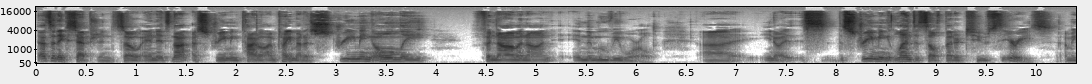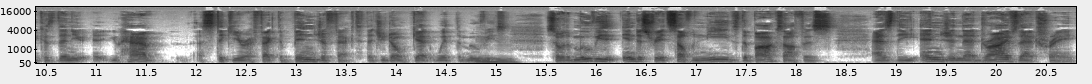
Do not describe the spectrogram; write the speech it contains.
that's an exception. So, and it's not a streaming title. I'm talking about a streaming only phenomenon in the movie world uh, you know, the streaming lends itself better to series. I mean, because then you you have a stickier effect, a binge effect that you don't get with the movies. Mm-hmm. So the movie industry itself needs the box office as the engine that drives that train.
